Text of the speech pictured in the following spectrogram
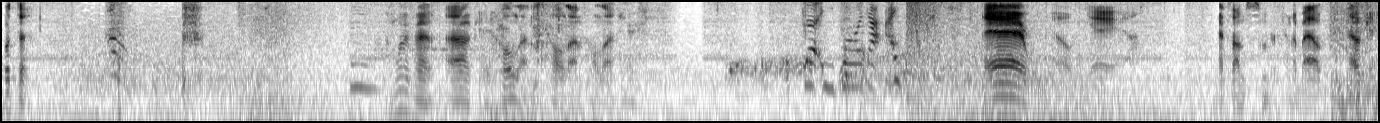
What the? I wonder if I. Ah, okay, hold on, hold on, hold on here. You boy that I There we go. Yeah. That's what I'm smurfing about. Okay.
